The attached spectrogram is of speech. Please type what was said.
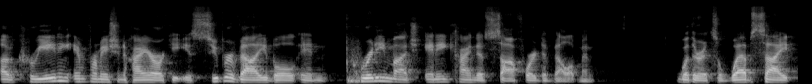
of creating information hierarchy is super valuable in pretty much any kind of software development, whether it's a website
